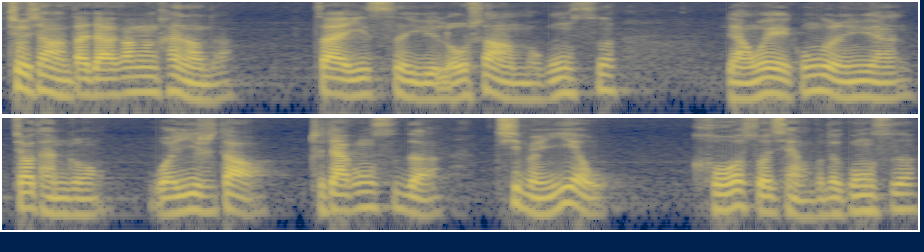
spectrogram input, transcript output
就像大家刚刚看到的，在一次与楼上某公司两位工作人员交谈中，我意识到这家公司的基本业务和我所潜伏的公司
